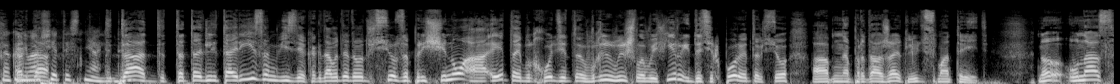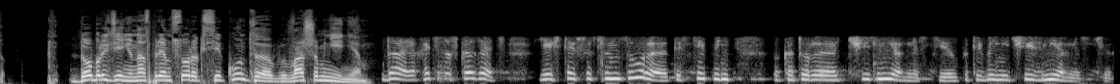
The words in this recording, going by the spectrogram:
Как когда... они вообще это сняли, да? Да, тоталитаризм везде, когда вот это вот все запрещено, а это выходит, вы- вышло в эфир, и до сих пор это все продолжают люди смотреть. Но у нас... Добрый день, у нас прям 40 секунд. э, Ваше мнение? Да, я хотела сказать, я считаю, что цензура – это степень, которая чрезмерности, употребление чрезмерностью.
